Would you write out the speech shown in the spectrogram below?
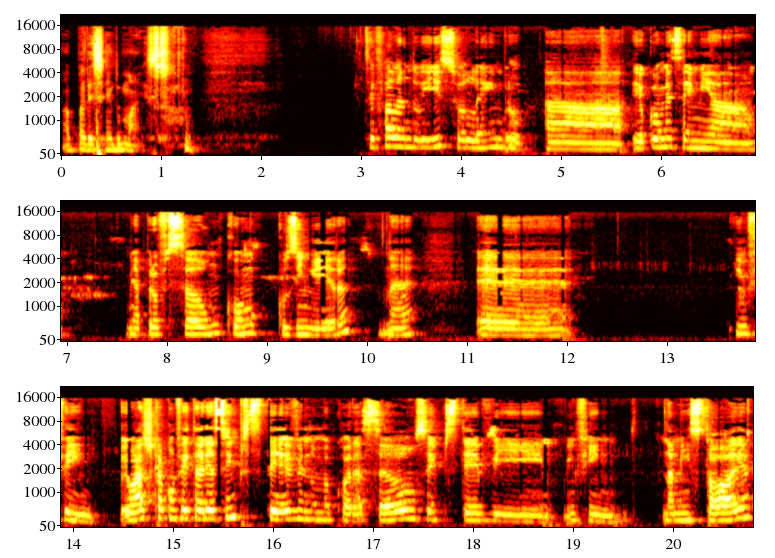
aparecendo mais. Você falando isso, eu lembro, uh, eu comecei minha, minha profissão como cozinheira, né? É... Enfim, eu acho que a confeitaria sempre esteve no meu coração, sempre esteve, enfim, na minha história.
